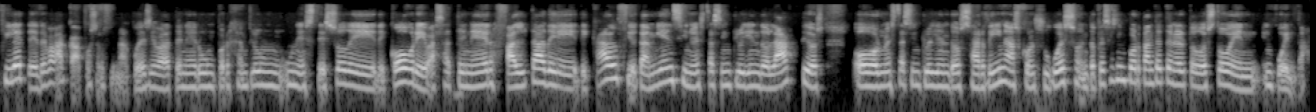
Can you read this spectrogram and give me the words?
filete de vaca, pues al final puedes llevar a tener, un, por ejemplo, un, exceso de, cobre, vas a tener falta de, calcio también si no estás incluyendo lácteos o no estás incluyendo sardinas con su hueso. Entonces, es importante tener todo esto en, cuenta.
